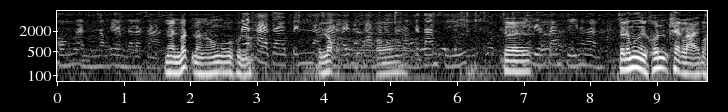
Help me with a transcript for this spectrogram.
ของอันน้องเอมนั่นแหละค่ะ แม่นหมดเนาะของคุณแม่เนาะ ค่ะจะเป็นหน้าเป็นล็อก ตาไปนะคะอ๋อมันนะคะเนาะจะตามสีแต่สีเหลืองตามสีนะคะแต่ละมื้อนี่คนแขกหลายบ่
